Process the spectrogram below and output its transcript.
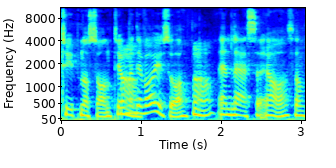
Typ något sånt. Ja, Ja. men det var ju så. Ja. En läsare, ja. Som,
